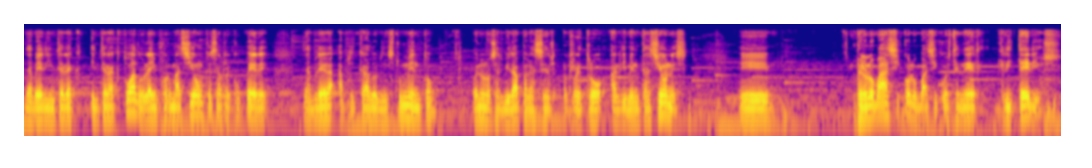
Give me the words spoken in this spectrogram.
de haber interactuado, la información que se recupere de haber aplicado el instrumento, bueno, nos servirá para hacer retroalimentaciones. Eh, pero lo básico, lo básico es tener criterios.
